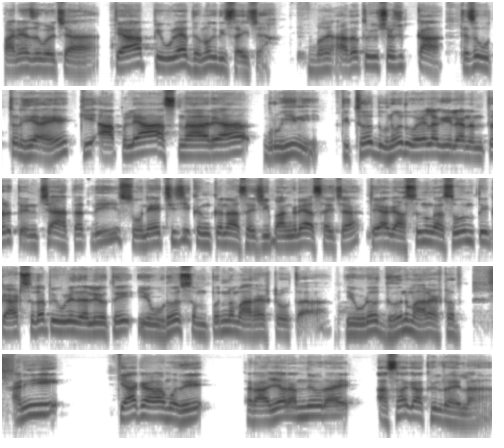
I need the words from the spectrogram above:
पाण्याजवळच्या त्या पिवळ्या धमक दिसायच्या. आता तू विचारू का? त्याचं उत्तर हे आहे की आपल्या असणाऱ्या गृहिणी तिथं धुणं धुवायला गेल्यानंतर त्यांच्या हातातली सोन्याची जी कंकणं असायची बांगड्या असायच्या त्या घासून घासून ते गाठ सुद्धा पिवळे झाले होते. एवढं संपन्न महाराष्ट्र होता. एवढं धन महाराष्ट्रात. आणि त्या काळामध्ये राजा रामदेवराय असा गाफील राहिला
